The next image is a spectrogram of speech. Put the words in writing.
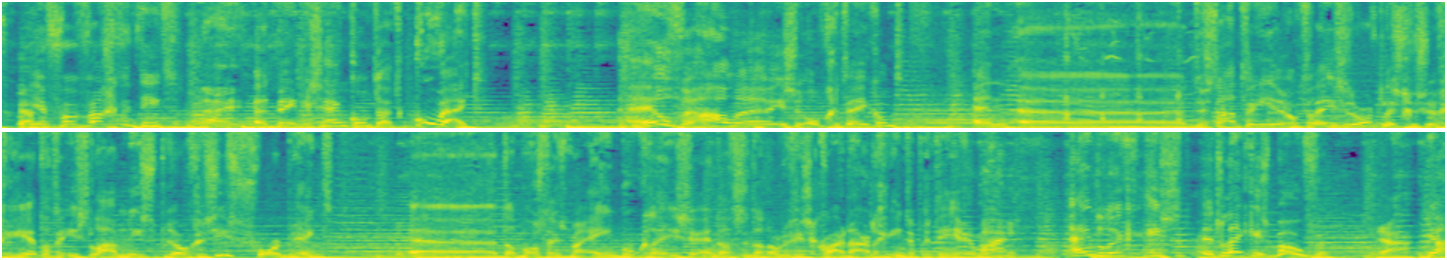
Je verwacht het niet. Nee. Het medicijn komt uit Koeweit. Heel verhaal eh, is er opgetekend. En eh, er staat er hier ook te lezen... er wordt eens gesuggereerd dat de islam niets progressiefs voortbrengt. Eh, dat moslims maar één boek lezen... en dat ze dat ook nog eens kwaadaardig interpreteren. Maar eindelijk is het, het lek is boven. Ja? Ja,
